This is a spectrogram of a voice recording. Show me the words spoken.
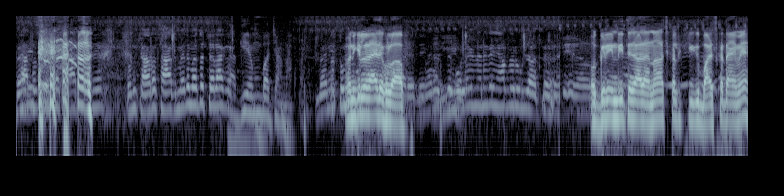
कि साथ तुम चारों साथ में तो मैं तो चला गया। गेम बचाना। उनकी लड़ाई देख लो आप और ग्रीनरी इतनी ज़्यादा है ना आजकल क्योंकि बारिश का टाइम है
